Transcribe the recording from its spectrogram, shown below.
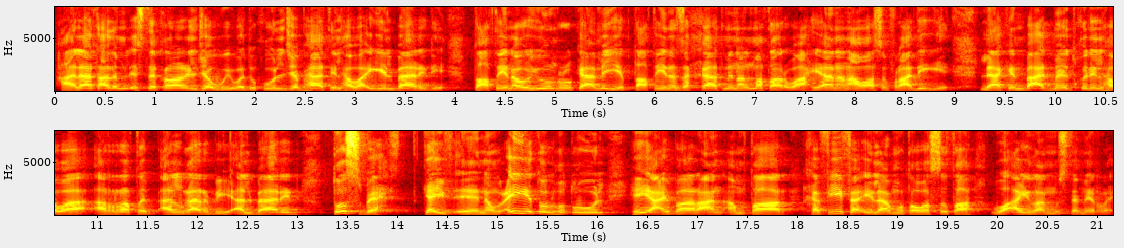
حالات عدم الاستقرار الجوي ودخول الجبهات الهوائية الباردة بتعطينا غيوم ركامية بتعطينا زخات من المطر واحيانا عواصف رعدية. لكن بعد ما يدخل الهواء الرطب الغربي البارد تصبح كيف نوعية الهطول هي عبارة عن أمطار خفيفة إلى متوسطة وأيضا مستمرة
